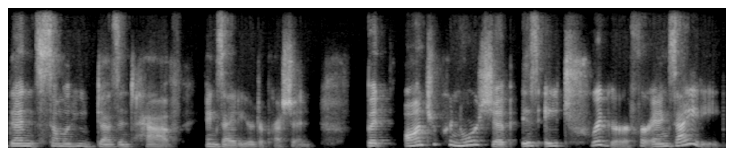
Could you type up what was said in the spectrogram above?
than someone who doesn't have anxiety or depression. But entrepreneurship is a trigger for anxiety.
